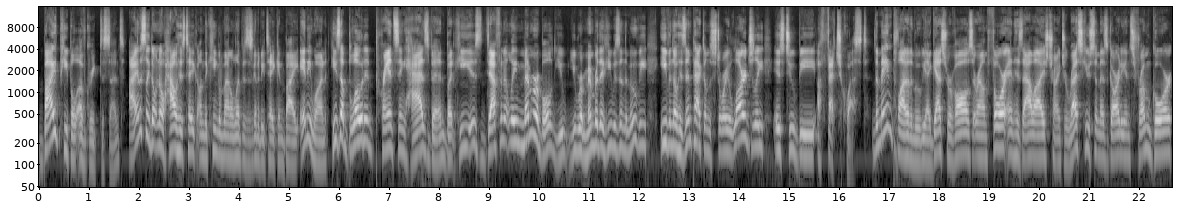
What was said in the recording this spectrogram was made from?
by people of Greek descent. I honestly don't know how his take on the King of Mount Olympus is going to be taken by anyone. He's a bloated, prancing has been, but he is definitely memorable. You you remember that he was in the movie, even though his impact on the story largely is to be a fetch quest. The main plot of the movie, I guess, revolves around Thor and his allies trying to rescue some Asgardians from Gorr,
